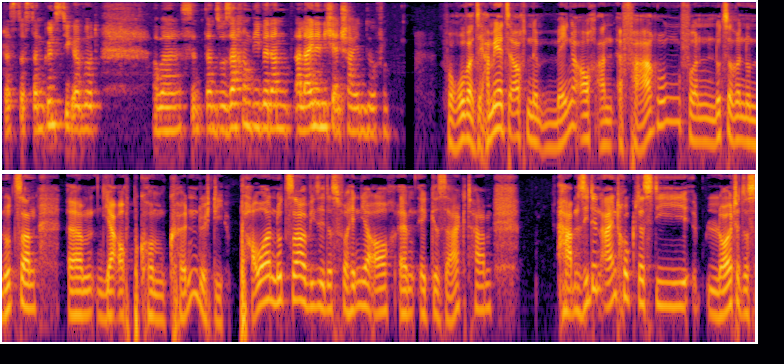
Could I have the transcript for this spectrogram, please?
dass das dann günstiger wird. Aber das sind dann so Sachen, die wir dann alleine nicht entscheiden dürfen. Frau Robert, Sie haben ja jetzt auch eine Menge auch an Erfahrungen von Nutzerinnen und Nutzern ähm, ja auch bekommen können durch die Power-Nutzer, wie Sie das vorhin ja auch ähm, gesagt haben. Haben Sie den Eindruck, dass die Leute das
